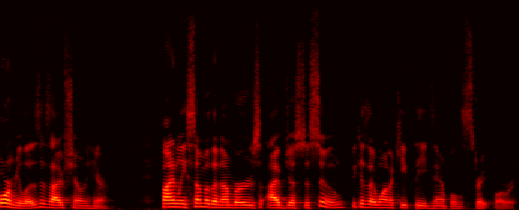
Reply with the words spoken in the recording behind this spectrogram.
formulas as I've shown here. Finally, some of the numbers I've just assumed because I want to keep the examples straightforward.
